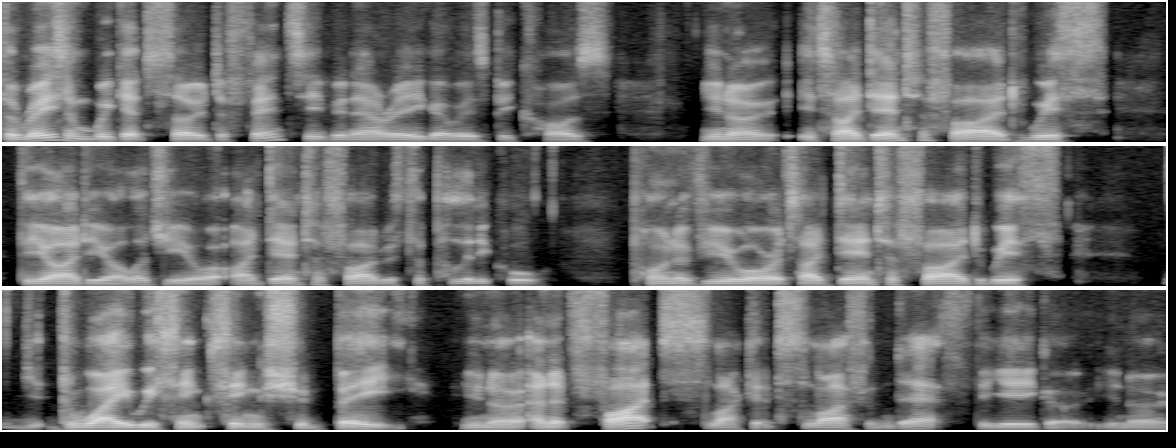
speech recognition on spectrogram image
the reason we get so defensive in our ego is because you know, it's identified with the ideology or identified with the political point of view or it's identified with the way we think things should be, you know, and it fights like it's life and death, the ego, you know.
